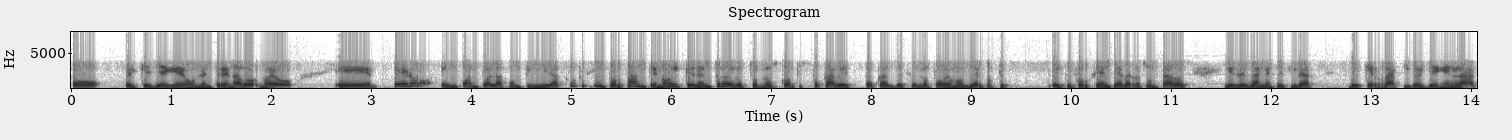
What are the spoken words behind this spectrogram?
o el que llegue un entrenador nuevo. Eh, pero en cuanto a la continuidad creo que es importante, ¿no? Y que dentro de los torneos cortos poca vez, pocas veces lo podemos ver porque es esa urgencia de resultados y es esa necesidad de que rápido lleguen las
